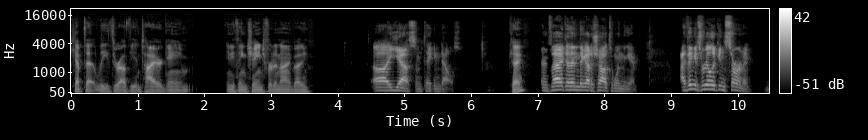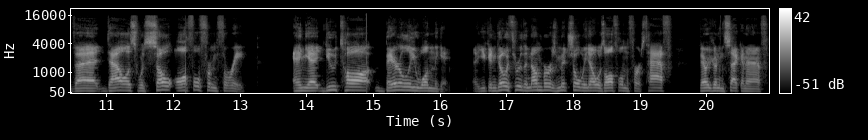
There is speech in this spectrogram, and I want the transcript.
kept that lead throughout the entire game. Anything change for tonight, buddy? Uh, yes, I'm taking Dallas. Okay. In fact, I think they got a shot to win the game. I think it's really concerning that Dallas was so awful from three, and yet Utah barely won the game. You can go through the numbers. Mitchell, we know, was awful in the first half, very good in the second half.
